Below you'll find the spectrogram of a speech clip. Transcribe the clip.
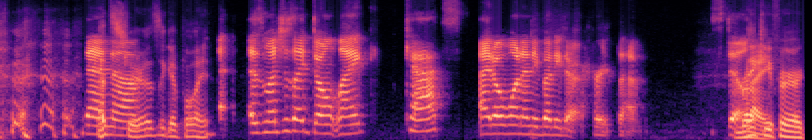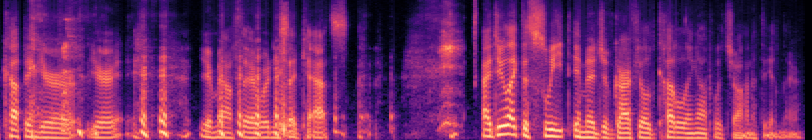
that's um, true that's a good point as much as I don't like cats, I don't want anybody to hurt them. Still, Right. Thank you for cupping your your your mouth there when you said cats. I do like the sweet image of Garfield cuddling up with John at the end there.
